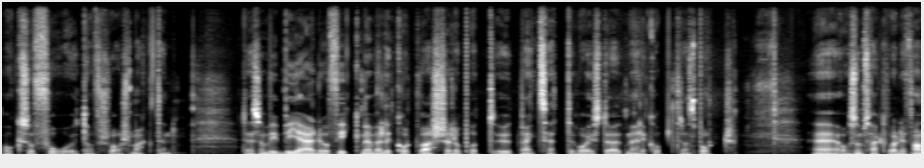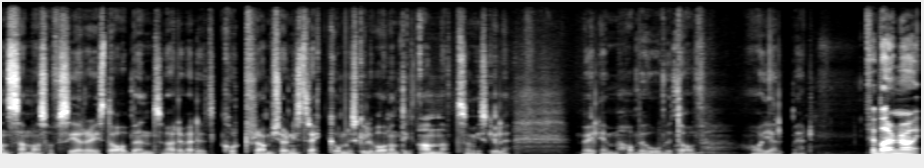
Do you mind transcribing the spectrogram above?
också få utav Försvarsmakten. Det som vi begärde och fick med väldigt kort varsel och på ett utmärkt sätt det var ju stöd med helikoptertransport. Eh, och som sagt var det fanns sammansofficerare i staben som hade väldigt kort framkörningssträcka om det skulle vara någonting annat som vi skulle möjligen ha behovet av ha hjälp med. För bara några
